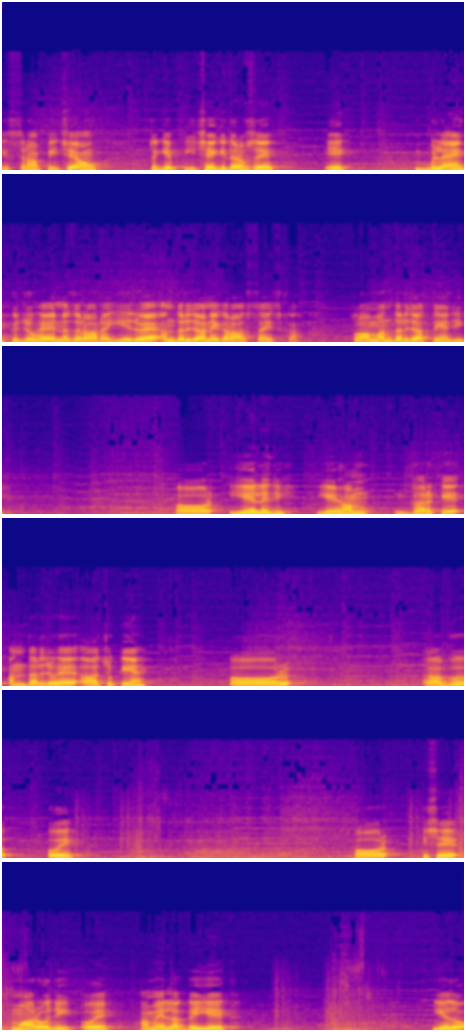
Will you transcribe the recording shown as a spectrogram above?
इस तरह पीछे आऊँ तो ये पीछे की तरफ़ से एक ब्लैंक जो है नज़र आ रहा है। ये जो है अंदर जाने का रास्ता है इसका। तो हम अंदर जाते हैं जी। और ये लें जी ये हम घर के अंदर जो है आ चुके हैं। और अब ओए। और इसे मारो जी ओए हमें लग गई एक। ये तो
